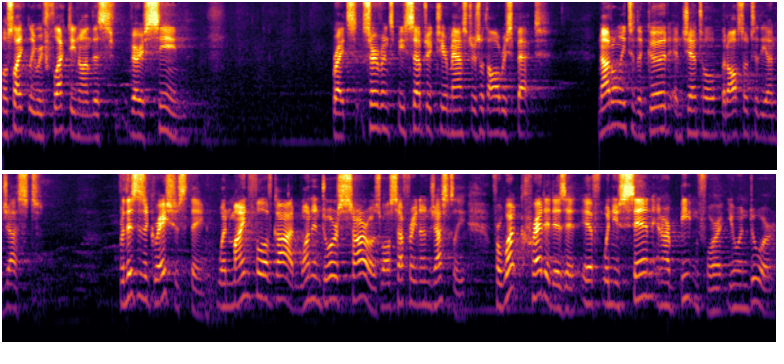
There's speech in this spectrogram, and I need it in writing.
most likely reflecting on this very scene, writes Servants, be subject to your masters with all respect, not only to the good and gentle, but also to the unjust. For this is a gracious thing. When mindful of God, one endures sorrows while suffering unjustly. For what credit is it if, when you sin and are beaten for it, you endure?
